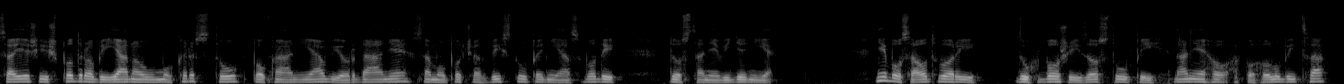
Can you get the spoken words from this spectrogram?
sa Ježiš podrobí Janovmu krstu pokánia v Jordáne, sa mu počas vystúpenia z vody dostane videnie. Nebo sa otvorí, duch Boží zostúpi na neho ako holubica –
